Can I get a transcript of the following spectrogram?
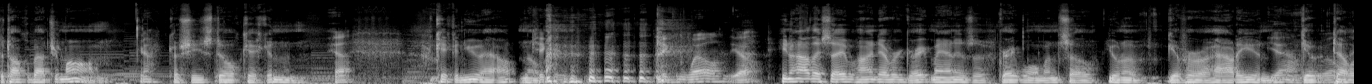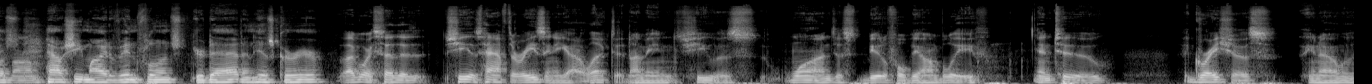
to talk about your mom. Yeah. Because she's still kicking Yeah. Kicking you out. No. Kicking, kicking well. Yeah. You know how they say behind every great man is a great woman. So you want to give her a howdy and Yeah, give, will. tell Hey, us Mom. how she might have influenced your dad and his career. I've always said that she is half the reason he got elected. I mean, she was one, just beautiful beyond belief, and two, gracious. You know,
